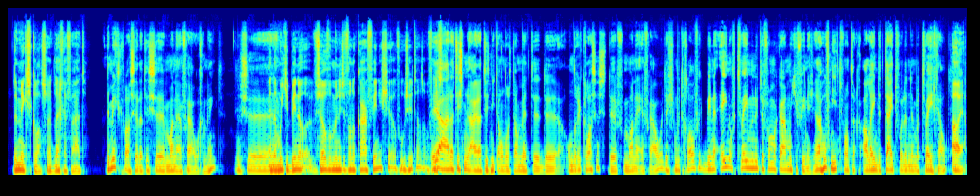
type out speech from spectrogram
De mixklasse, leg even uit. De mixklasse, dat is eh, mannen en vrouwen gemengd. Dus, eh, En dan moet je binnen zoveel minuten van elkaar finishen? Of hoe zit dat? Of ja, dat is, nou, dat is niet anders dan met de, de andere klasses. De mannen en vrouwen. Dus je moet geloof ik binnen één of twee minuten van elkaar moet je finishen. Dat hoeft niet, want alleen de tijd voor de nummer twee geldt. Oh ja,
